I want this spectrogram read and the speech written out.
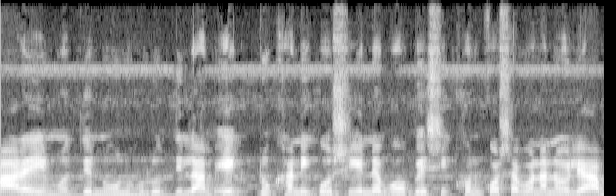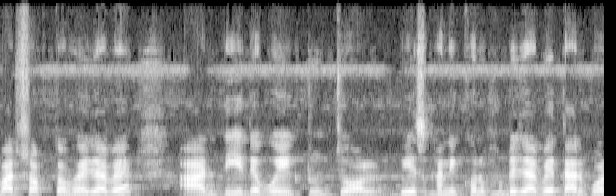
আর এর মধ্যে নুন, হলুদ দিলাম, একটুখানি কষিয়ে নেব, বেশিক্ষণ কষাবো না, নইলে আবার শক্ত হয়ে যাবে, আর দিয়ে দেব একটু জল, বেশ খানিক্ষণ ফুটে যাবে, তারপর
